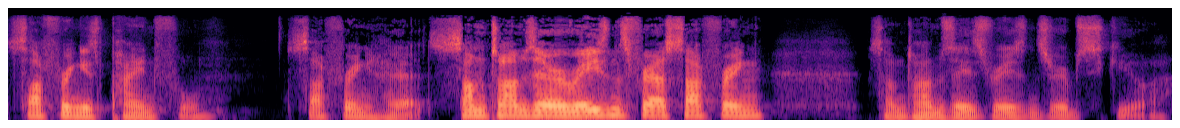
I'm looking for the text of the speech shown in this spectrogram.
Suffering is painful. Suffering hurts. Sometimes there are reasons for our suffering. Sometimes these reasons are obscure.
